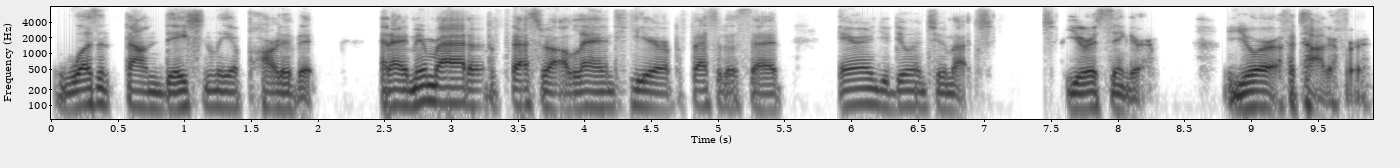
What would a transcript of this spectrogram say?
wasn't foundationally a part of it. And I remember I had a professor, I'll land here, a professor that said, Aaron, you're doing too much. You're a singer, you're a photographer,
